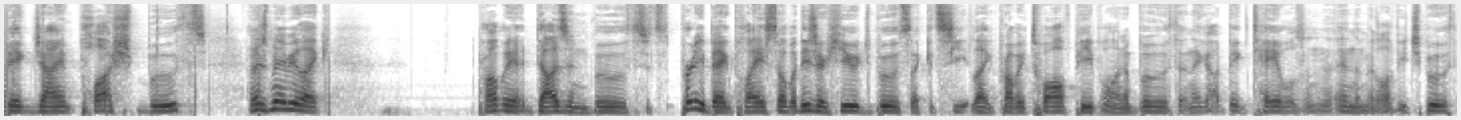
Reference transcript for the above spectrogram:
big, giant plush booths. And there's maybe like probably a dozen booths. It's a pretty big place, though. But these are huge booths that could seat like probably 12 people in a booth, and they got big tables in the, in the middle of each booth.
